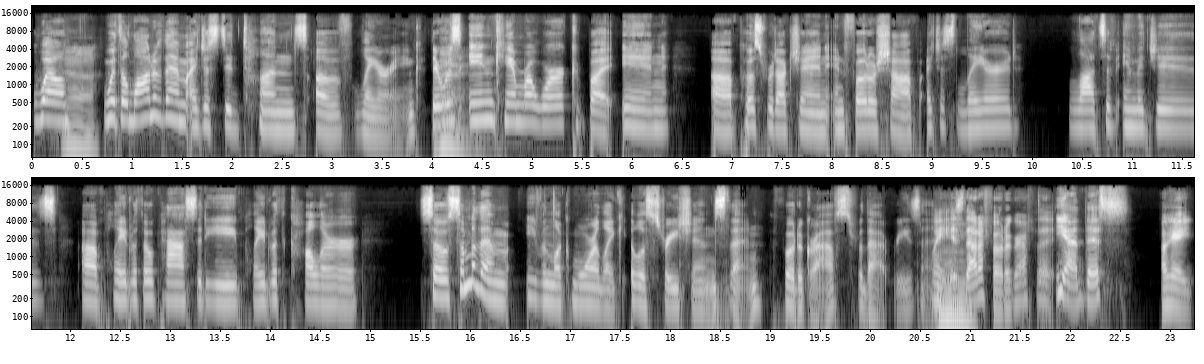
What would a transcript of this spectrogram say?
well, Yeah. with a lot of them, I just did tons of layering. There was in camera work, but in uh, post production in Photoshop, I just layered lots of images, uh, played with opacity, played with color. So some of them even look more like illustrations than photographs for that reason. Wait, is Mm. that a photograph that? yeah, this Okay,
